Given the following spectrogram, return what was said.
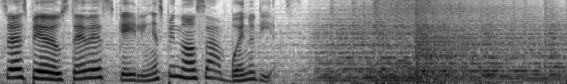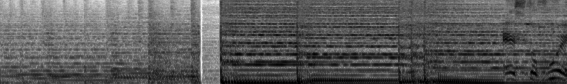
Se despide de ustedes, Kaylin Espinosa. Buenos días. Esto fue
